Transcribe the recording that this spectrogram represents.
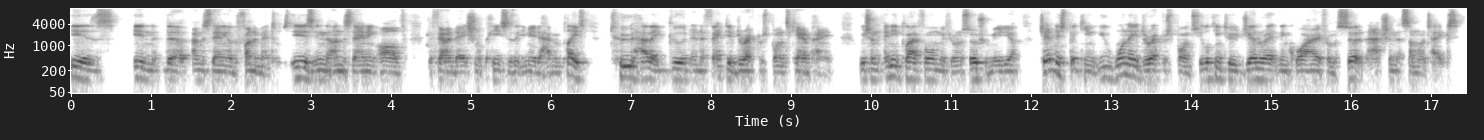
is in the understanding of the fundamentals, is in the understanding of the foundational pieces that you need to have in place to have a good and effective direct response campaign, which on any platform, if you're on social media, generally speaking, you want a direct response. You're looking to generate an inquiry from a certain action that someone takes.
